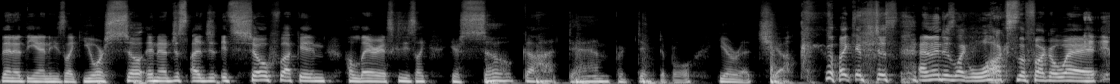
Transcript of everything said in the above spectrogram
then at the end he's like you're so and i just i just it's so fucking hilarious because he's like you're so goddamn predictable you're a joke like it's just and then just like walks the fuck away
